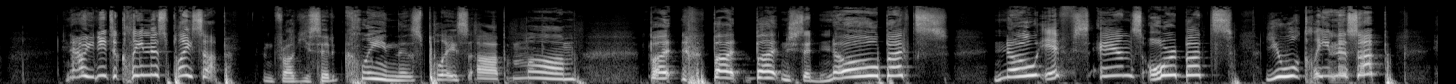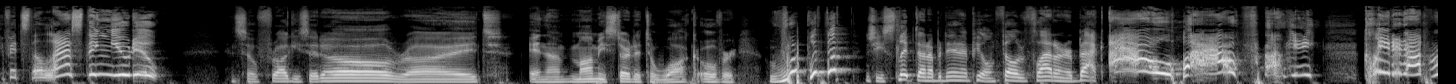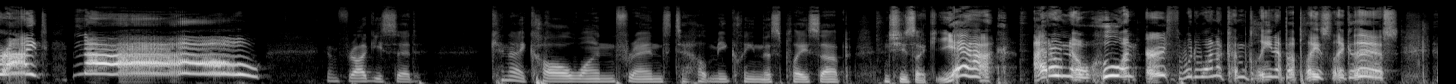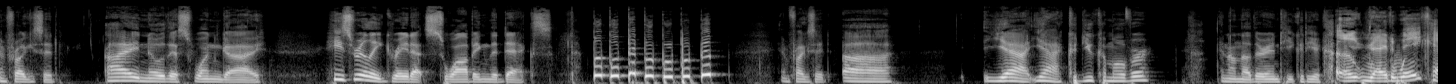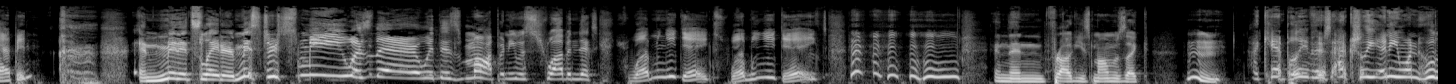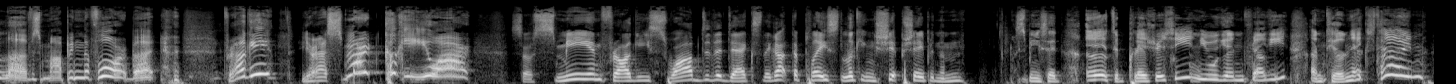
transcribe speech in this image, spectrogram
Now you need to clean this place up. And Froggy said, Clean this place up, Mom. But, but, but. And she said, No buts. No ifs, ands, or buts. You will clean this up if it's the last thing you do. And so Froggy said, All right and um, mommy started to walk over. Whoop, whoop, whoop. And she slipped on a banana peel and fell flat on her back. Ow! Ow! Froggy! Clean it up right! No! And Froggy said, Can I call one friend to help me clean this place up? And she's like, Yeah! I don't know who on earth would want to come clean up a place like this. And Froggy said, I know this one guy. He's really great at swabbing the decks. Boop, boop, boop, boop, boop, boop, boop. And Frog said, uh, yeah, yeah, could you come over? And on the other end, he could hear, oh, right away, Captain. and minutes later, Mr. Smee was there with his mop and he was swabbing decks. Swabbing the decks, swabbing the decks. and then Froggy's mom was like, hmm, I can't believe there's actually anyone who loves mopping the floor, but Froggy, you're a smart cookie, you are. So Smee and Froggy swabbed the decks. They got the place looking shipshape in them. Smee said, oh, It's a pleasure seeing you again, Froggy. Until next time.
